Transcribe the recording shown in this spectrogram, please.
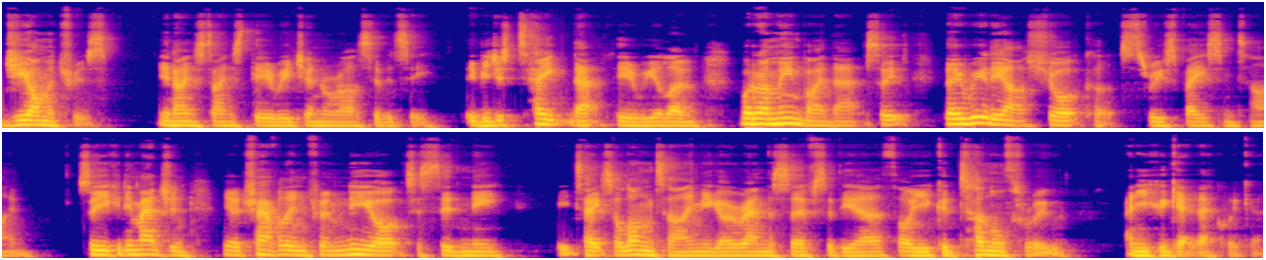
geometries in Einstein's theory general relativity. If you just take that theory alone, what do I mean by that? So it, they really are shortcuts through space and time. So you can imagine, you know, traveling from New York to Sydney. It takes a long time. You go around the surface of the Earth, or you could tunnel through, and you could get there quicker.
